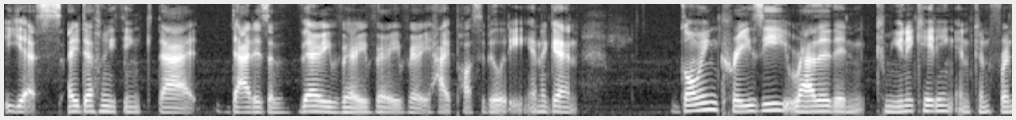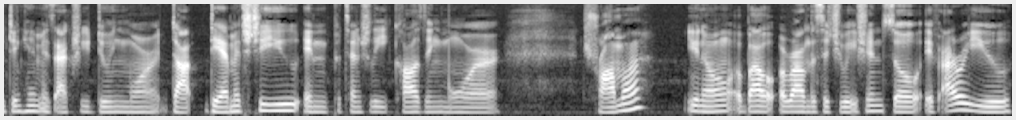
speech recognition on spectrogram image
yes, I definitely think that that is a very, very, very, very high possibility. And again, going crazy rather than communicating and confronting him is actually doing more da- damage to you and potentially causing more trauma, you know, about around the situation. So if I were you,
